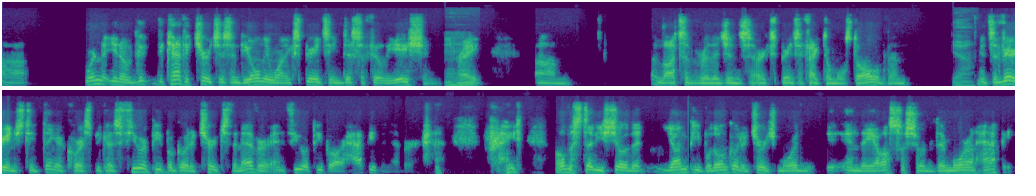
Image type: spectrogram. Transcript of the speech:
uh, we're not, you know the, the catholic church isn't the only one experiencing disaffiliation Mhm. right um, lots of religions are experiencing in fact almost all of them Yeah. it's a very interesting thing of course because fewer people go to church than ever and fewer people are happy than ever right all the studies show that young people don't go to church more than, and they also show that they're more unhappy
